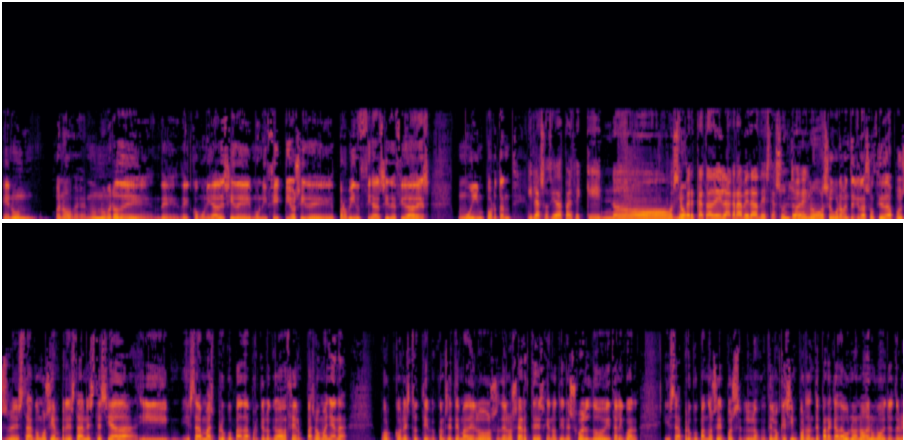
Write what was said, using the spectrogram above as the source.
en un, bueno, en un número de, de, de comunidades y de municipios y de provincias y de ciudades muy importante. Y la sociedad parece que no se No. percata de la gravedad de este asunto, ¿eh? No, seguramente que la sociedad pues está como siempre, está anestesiada y, y está más preocupada por qué es lo que va a hacer pasado mañana, por con esto con ese tema de los de los ERTES que no tiene sueldo y tal y cual y está preocupándose pues lo- de lo que es importante para cada uno, ¿no? En un momento determinado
